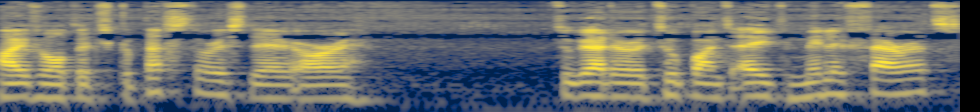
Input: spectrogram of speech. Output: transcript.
high voltage capacitors. They are together 2.8 millifarads.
